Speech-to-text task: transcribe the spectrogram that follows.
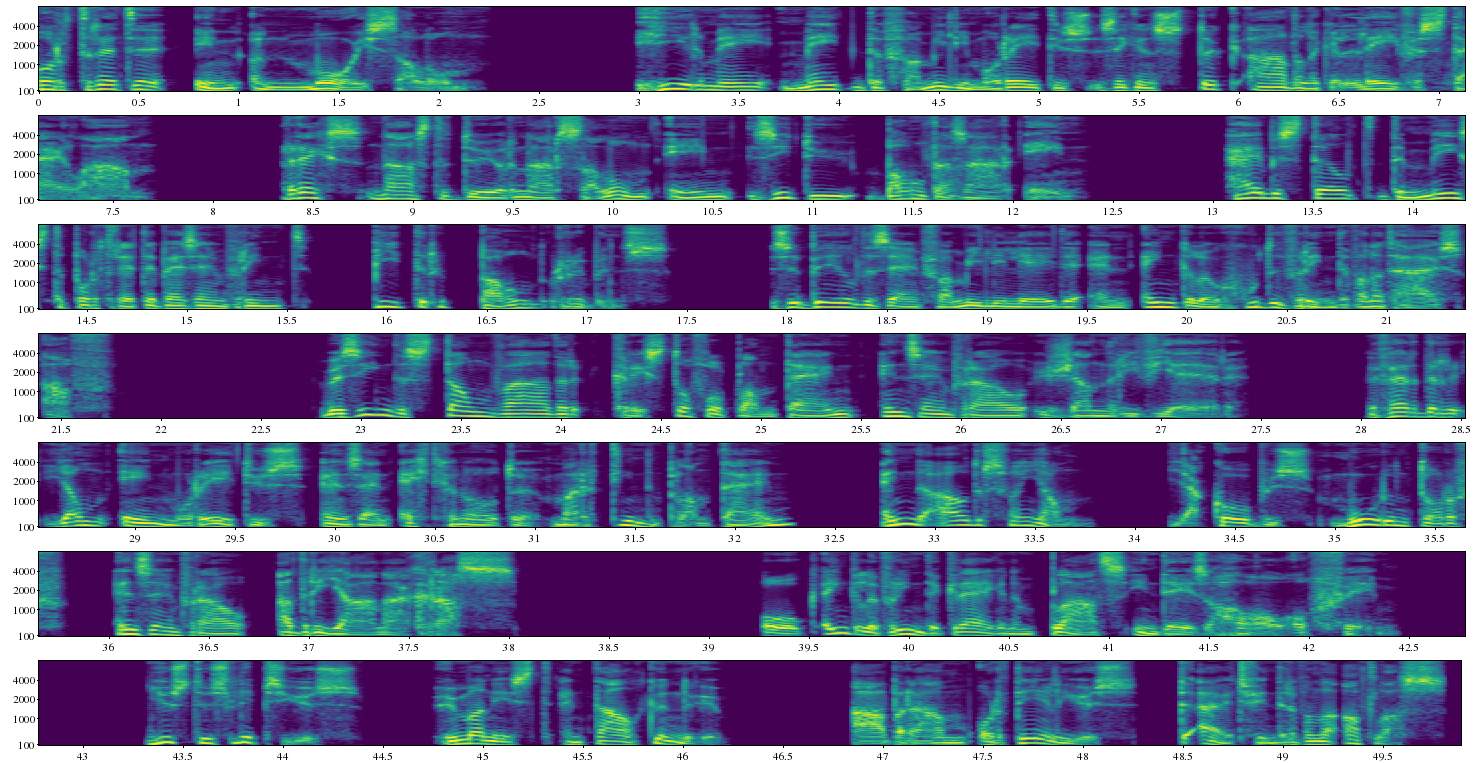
Portretten in een mooi salon. Hiermee meet de familie Moretus zich een stuk adellijke levensstijl aan. Rechts naast de deur naar salon 1 ziet u Balthazar 1. Hij bestelt de meeste portretten bij zijn vriend Pieter Paul Rubens. Ze beelden zijn familieleden en enkele goede vrienden van het huis af. We zien de stamvader Christoffel Plantijn en zijn vrouw Jeanne Rivière. Verder Jan I Moretus en zijn echtgenote Martine Plantijn en de ouders van Jan, Jacobus Moerentorf en zijn vrouw Adriana Gras. Ook enkele vrienden krijgen een plaats in deze Hall of Fame. Justus Lipsius, humanist en taalkundige. Abraham Ortelius, de uitvinder van de atlas.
